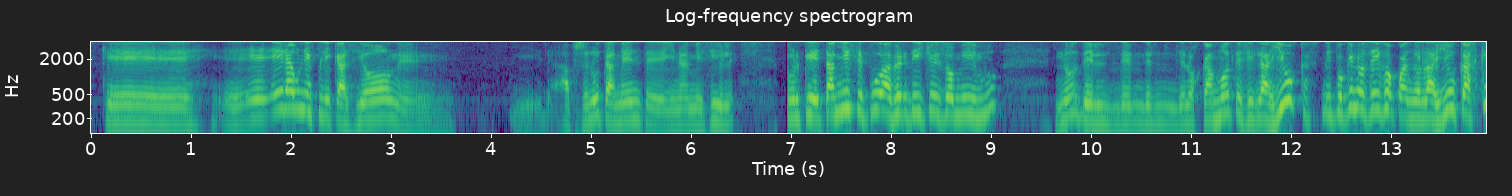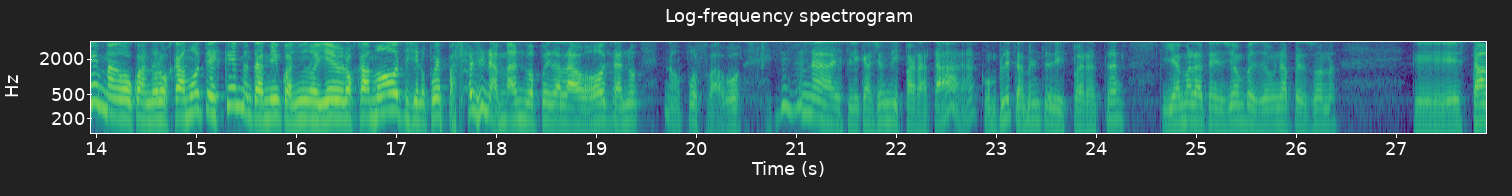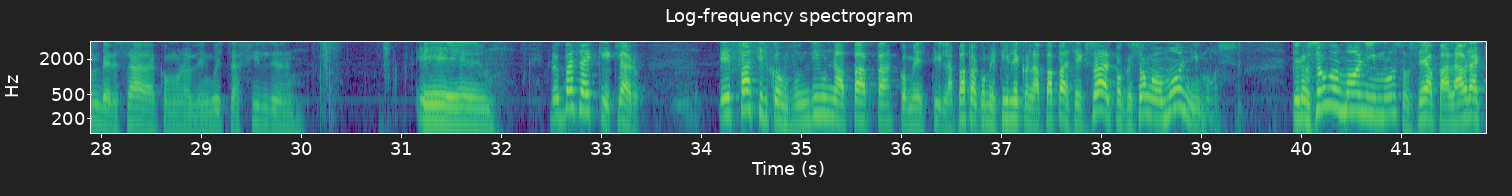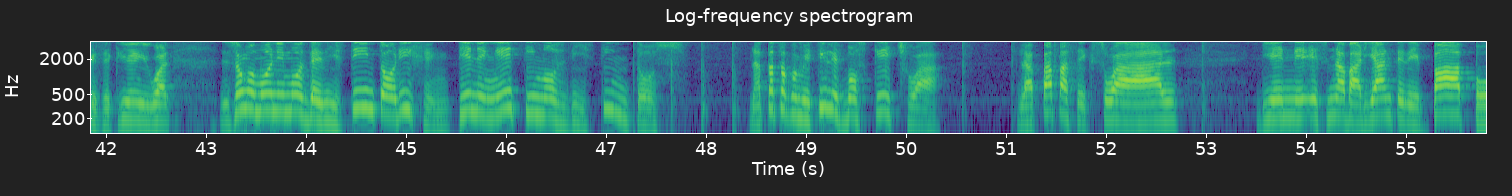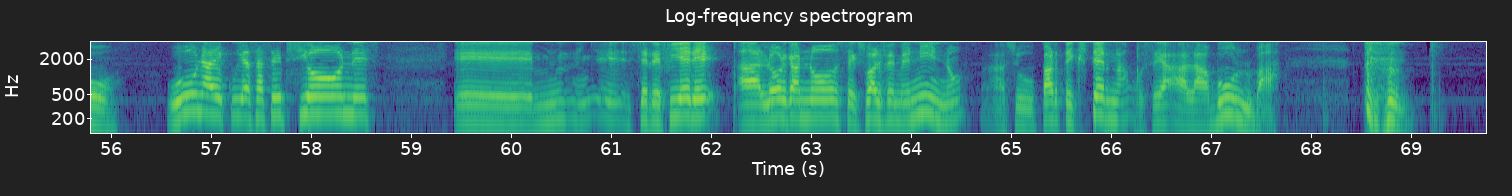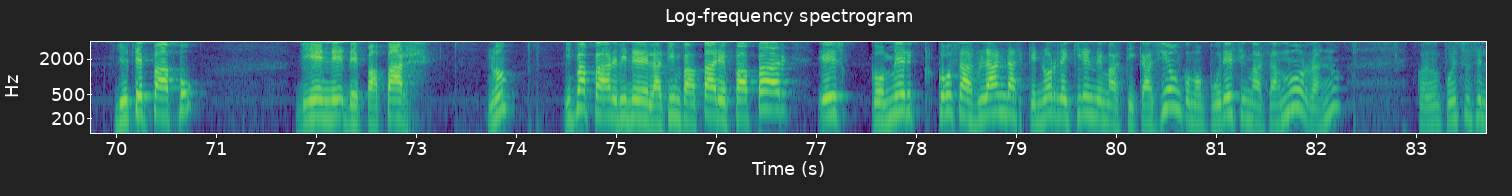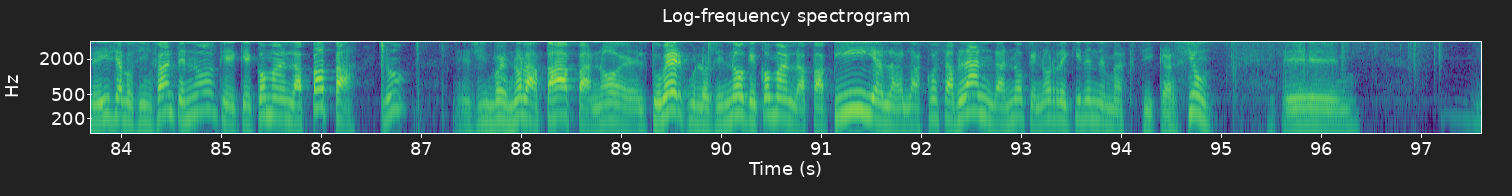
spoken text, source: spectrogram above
que eh, era una explicación eh, absolutamente inadmisible, porque también se pudo haber dicho eso mismo ¿no? de los camotes y las yucas. ¿Y por qué no se dijo cuando las yucas queman o cuando los camotes queman? También cuando uno lleva los camotes y lo puede pasar de una mano pues a la otra. No, no por favor. Esa es una explicación disparatada, completamente disparatada. Y llama la atención pues, de una persona que es tan versada como la lingüista Hilder. Eh, lo que pasa es que, claro, es fácil confundir una papa comestible, la papa comestible con la papa sexual, porque son homónimos. Pero son homónimos, o sea, palabras que se escriben igual, son homónimos de distinto origen, tienen étimos distintos. La papa comestible es bosquechua, la papa sexual viene, es una variante de papo, una de cuyas acepciones eh, eh, se refiere al órgano sexual femenino, a su parte externa, o sea, a la vulva. y este papo viene de papar, ¿no? Y papar viene del latín papare. Papar es comer cosas blandas que no requieren de masticación, como pureza y mazamorras, ¿no? por eso se le dice a los infantes, ¿no? Que, coman la papa, ¿no? bueno, no la papa, no el tubérculo, sino que coman la papilla, las cosas blandas, ¿no? Que no requieren de masticación. Eh,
